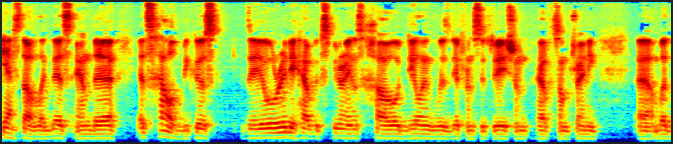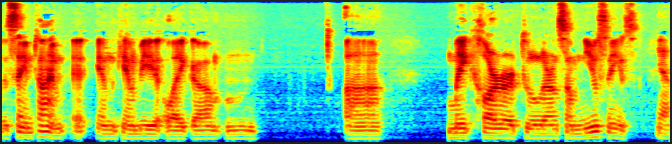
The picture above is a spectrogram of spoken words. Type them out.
Yeah. stuff like this. And uh, it's helped because they already have experience how dealing with different situations have some training uh, but at the same time uh, and can be like um, mm, uh, make harder to learn some new things Yeah.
